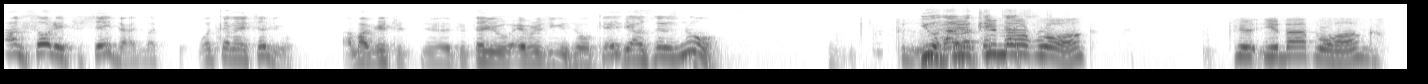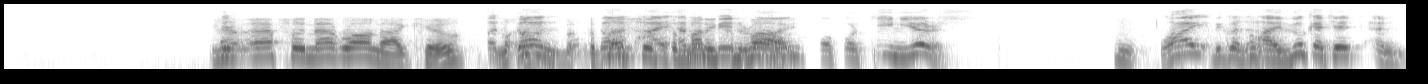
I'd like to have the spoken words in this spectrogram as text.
I'm sorry to say that, but what can I tell you? Am I going to, uh, to tell you everything is okay? The answer is no. You have a You're not wrong. You're, you're not wrong. You're absolutely not wrong, IQ. But Don, the Don best I haven't money been wrong for 14 years. Hmm. Why? Because I look at it and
